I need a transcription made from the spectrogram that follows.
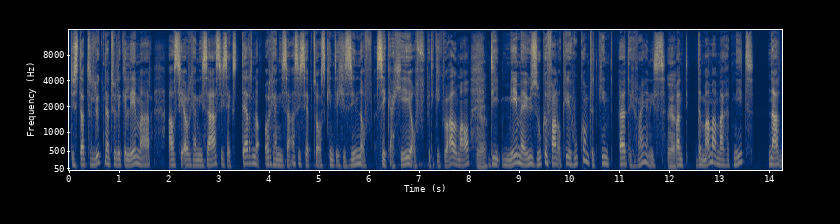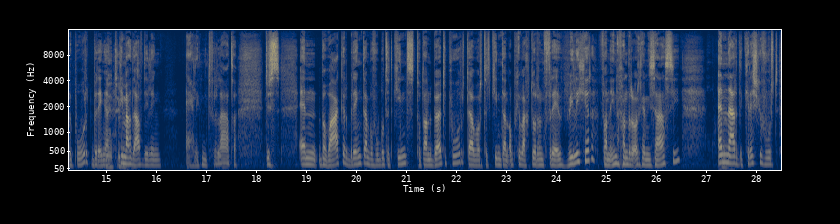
Dus dat lukt natuurlijk alleen maar als je organisaties, externe organisaties hebt, zoals Kind en Gezin of CKG of weet ik wel allemaal, Ja. die mee met u zoeken van oké, hoe komt het kind uit de gevangenis? Ja. Want de mama mag het niet naar de poort brengen. Nee, die mag de afdeling eigenlijk niet verlaten. Dus, en bewaker brengt dan bijvoorbeeld het kind tot aan de buitenpoort. Daar wordt het kind dan opgewacht door een vrijwilliger van een of andere organisatie. En naar de crash gevoerd.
